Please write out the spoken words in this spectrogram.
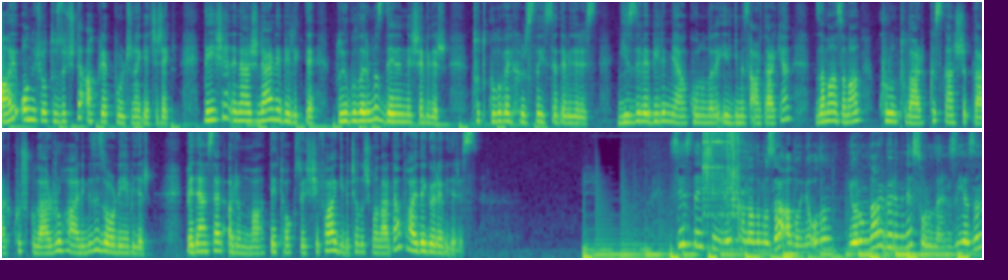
Ay 13.33'te Akrep Burcu'na geçecek. Değişen enerjilerle birlikte duygularımız derinleşebilir. Tutkulu ve hırslı hissedebiliriz. Gizli ve bilinmeyen konulara ilgimiz artarken zaman zaman kuruntular, kıskançlıklar, kuşkular ruh halimizi zorlayabilir. Bedensel arınma, detoks ve şifa gibi çalışmalardan fayda görebiliriz. Siz de şimdi kanalımıza abone olun, yorumlar bölümüne sorularınızı yazın,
